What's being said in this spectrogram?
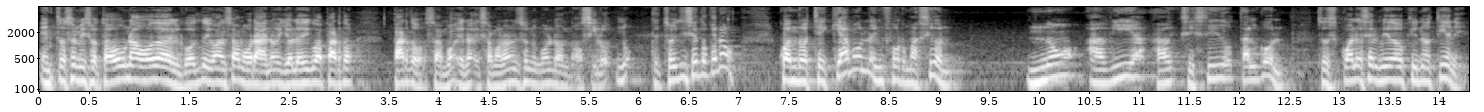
Entonces me hizo toda una oda del gol de Iván Zamorano y yo le digo a Pardo, Pardo, Zamorano hizo un gol, no, no, si lo, no, te estoy diciendo que no. Cuando chequeamos la información, no había existido tal gol. Entonces, ¿cuál es el miedo que uno tiene?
